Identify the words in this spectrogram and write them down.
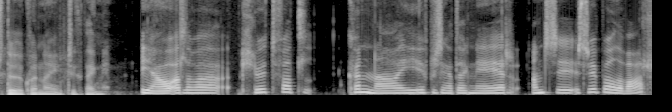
stöðu hverna í upplýsika tækni? Já, allavega hlutfall Kanna í upplýsingatækni er ansi svipað á það var.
